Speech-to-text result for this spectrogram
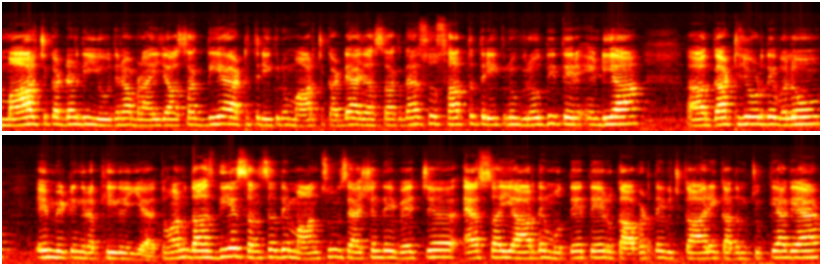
ਮਾਰਚ ਕੱਢਣ ਦੀ ਯੋਜਨਾ ਬਣਾਈ ਜਾ ਸਕਦੀ ਹੈ। 8 ਤਰੀਕ ਨੂੰ ਮਾਰਚ ਕੱਢਿਆ ਜਾ ਸਕਦਾ ਹੈ। ਸੋ 7 ਤਰੀਕ ਨੂੰ ਵਿਰੋਧੀ ਧਿਰ ਇੰਡੀਆ ਅ, ਗੱਠਜੋੜ ਦੇ ਵੱਲੋਂ ਇਹ ਮੀਟਿੰਗ ਰੱਖੀ ਗਈ ਹੈ। ਤੁਹਾਨੂੰ ਦੱਸ ਦਈਏ ਸੰਸਦ ਦੇ ਮਾਨਸੂਨ ਸੈਸ਼ਨ ਦੇ ਵਿੱਚ ਐਸਆਈਆਰ ਦੇ ਮੁੱਦੇ ਤੇ ਰੁਕਾਵਟ ਦੇ ਵਿਚਕਾਰ ਇਹ ਕਦਮ ਚੁੱਕਿਆ ਗਿਆ ਹੈ,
